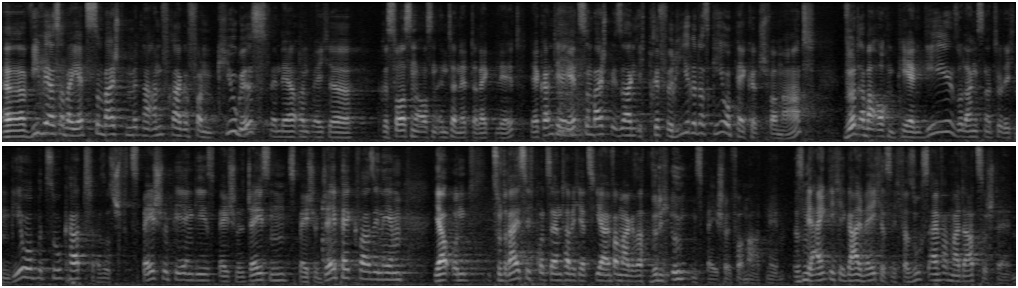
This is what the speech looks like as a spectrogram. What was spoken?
Äh, wie wäre es aber jetzt zum Beispiel mit einer Anfrage von QGIS, wenn der irgendwelche Ressourcen aus dem Internet direkt lädt? Der könnte ja jetzt zum Beispiel sagen, ich präferiere das Geo-Package-Format, wird aber auch ein PNG, solange es natürlich einen Geo-Bezug hat, also Spatial PNG, Spatial JSON, Spatial JPEG quasi nehmen. Ja, und zu 30 Prozent habe ich jetzt hier einfach mal gesagt, würde ich irgendein Spatial-Format nehmen. Es ist mir eigentlich egal welches, ich versuche es einfach mal darzustellen.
